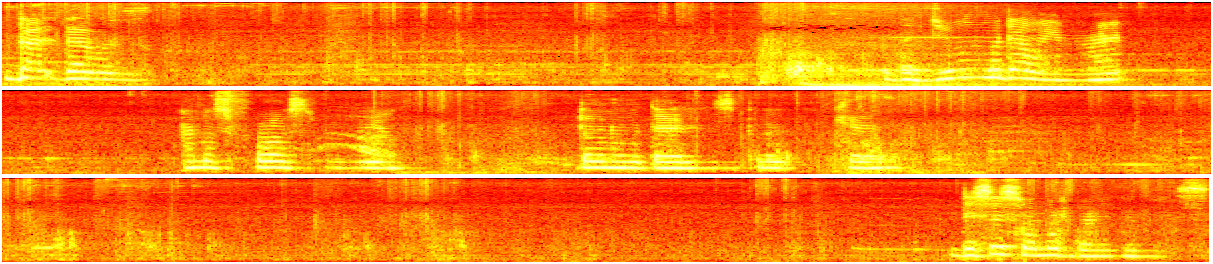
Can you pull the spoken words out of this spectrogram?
That that was Medallion, right? I must frost reveal. Don't know what that is, but okay. This is so much better than this.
